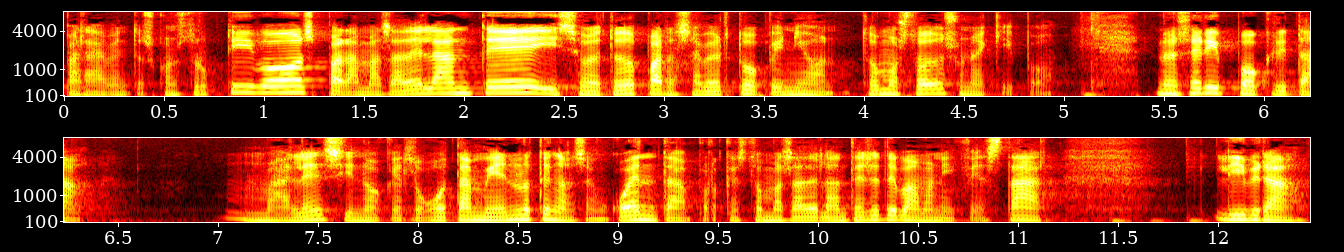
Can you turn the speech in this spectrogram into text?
para eventos constructivos, para más adelante y sobre todo para saber tu opinión. Somos todos un equipo. No ser hipócrita, ¿vale? Sino que luego también lo tengas en cuenta, porque esto más adelante se te va a manifestar. Libra,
